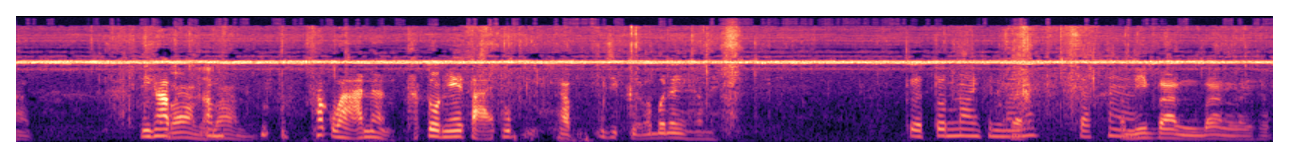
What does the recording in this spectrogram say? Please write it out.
ครับ นี่ครับบ้านบ้านผักหวานน่ะถ้าต้นนี้ตายปุ๊บครับมันจะเกิดมาเบ่ได้ครับนี่เกิดต้นน้อยขึ้นมาจากห้าอันนี้บ้านบ้านอะไรครับ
